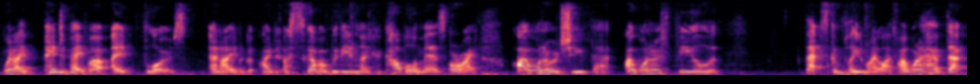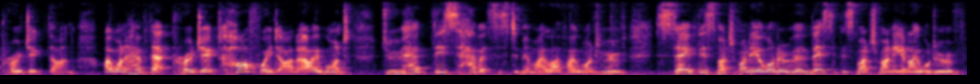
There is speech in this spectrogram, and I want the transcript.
When I pen to paper, it flows and I, I discover within like a couple of minutes, all right, I want to achieve that. I want to feel that's completed my life. I want to have that project done. I want to have that project halfway done. I want to have this habit system in my life. I want to have saved this much money. I want to have invested this much money and I want to have,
